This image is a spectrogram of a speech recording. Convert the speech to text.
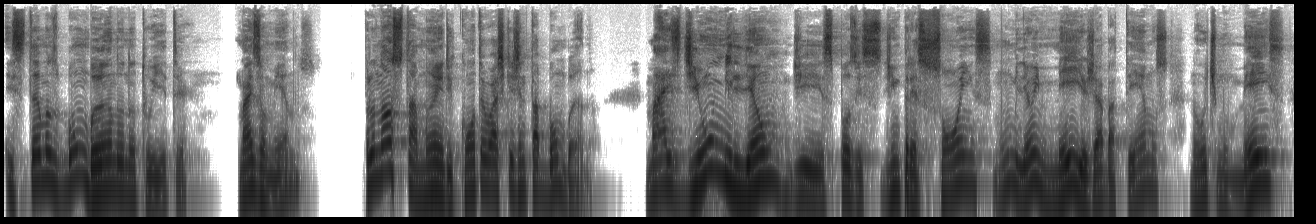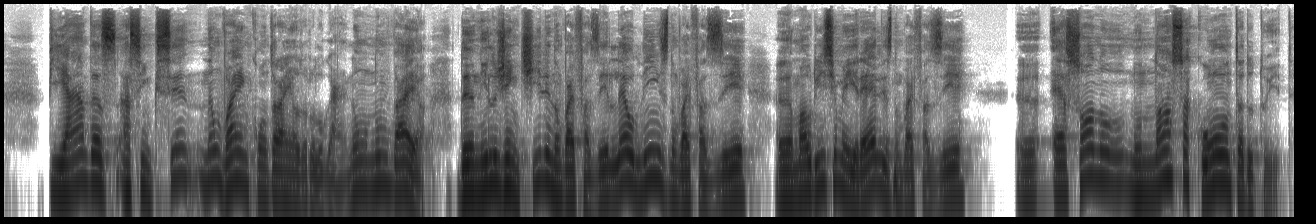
estamos bombando no Twitter, mais ou menos. Para o nosso tamanho de conta, eu acho que a gente está bombando mais de um milhão de, de impressões, um milhão e meio já batemos no último mês. Piadas assim que você não vai encontrar em outro lugar. Não, não vai, ó. Danilo Gentili não vai fazer, Léo Lins não vai fazer, uh, Maurício Meirelles não vai fazer. Uh, é só no, no, nossa conta do Twitter.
